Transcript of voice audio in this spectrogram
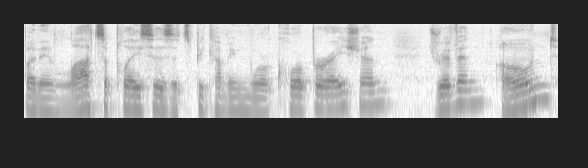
but in lots of places it's becoming more corporation driven, owned,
